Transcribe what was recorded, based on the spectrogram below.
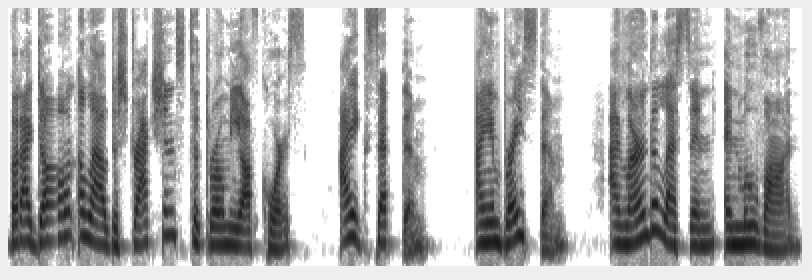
but I don't allow distractions to throw me off course. I accept them. I embrace them. I learn the lesson and move on,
